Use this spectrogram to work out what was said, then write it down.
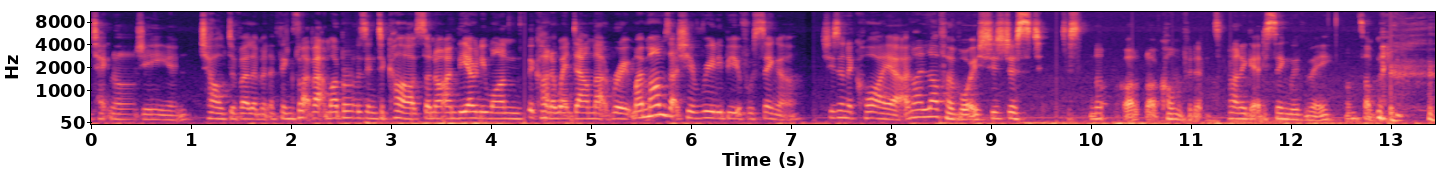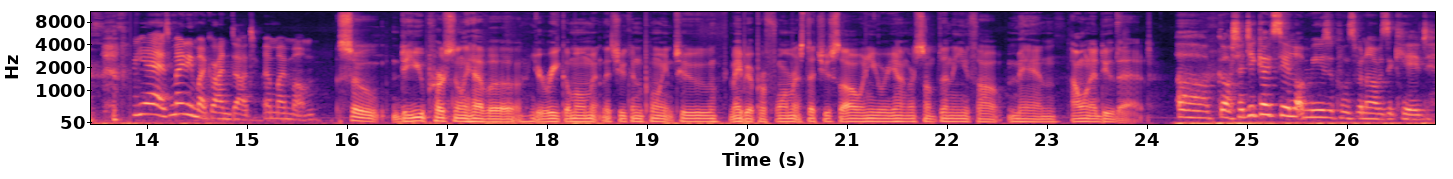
technology and child development and things like that. My brother's into cars, so now I'm the only one that kind of went down that route. My mom's actually a really beautiful singer. She's in a choir, and I love her voice. She's just just not got a lot of confidence. Trying to get her to sing with me on something. yeah, it's mainly my granddad and my mum. So, do you personally have a eureka moment that you can point to? Maybe a performance that you saw when you were young or something, and you thought, man, I want to do that? Oh gosh, I did go to see a lot of musicals when I was a kid.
